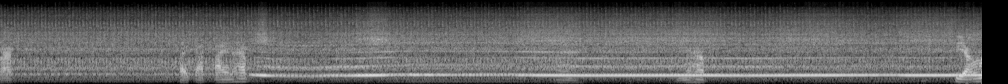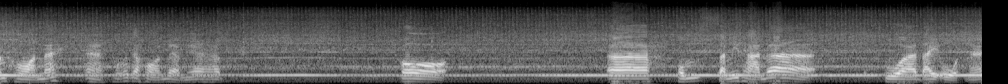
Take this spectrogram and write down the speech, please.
ปลั๊ก ใส่กลับไปนะครับนะครับ เสียงมันหอนนะ อ่ามันก็จะหอนแบบนี้ครับ ก็อ่าผมสันนิษฐานว่าตัวไดโอดนะ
